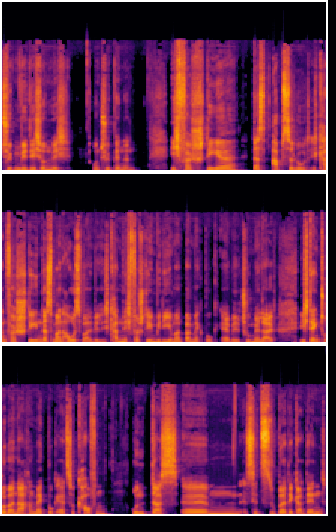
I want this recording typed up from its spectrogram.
Typen wie dich und mich und Typinnen. Ich verstehe das absolut. Ich kann verstehen, dass man Auswahl will. Ich kann nicht verstehen, wie die jemand beim MacBook Air will. Tut mir leid. Ich denke drüber nach, ein MacBook Air zu kaufen und das ähm, ist jetzt super dekadent.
